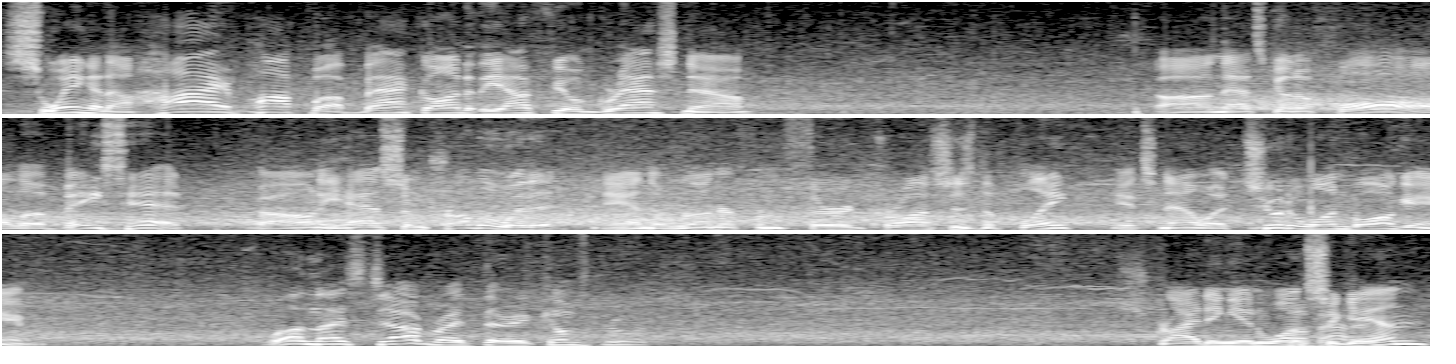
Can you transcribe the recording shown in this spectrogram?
Swinging a high pop up back onto the outfield grass now. And that's going to fall. A base hit. Oh, and he has some trouble with it. And the runner from third crosses the plate. It's now a two to one ball game. Well, nice job right there. He comes through. Striding in once batter, again,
